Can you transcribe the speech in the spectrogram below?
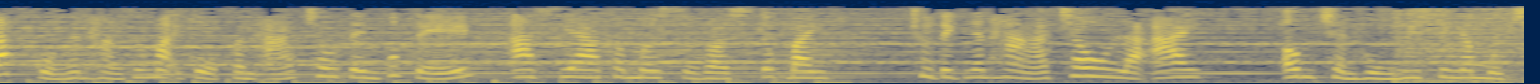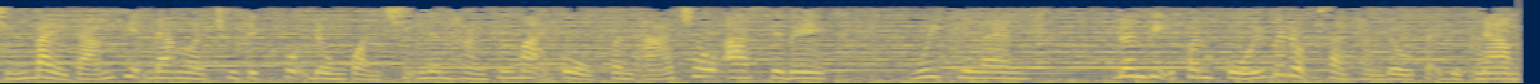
tắt của Ngân hàng Thương mại Cổ phần Á Châu tên quốc tế Asia Commercial Stock Bank. Chủ tịch Ngân hàng Á Châu là ai? Ông Trần Hùng Huy sinh năm 1978 hiện đang là Chủ tịch Hội đồng Quản trị Ngân hàng Thương mại Cổ phần Á Châu ACB, Wikiland, đơn vị phân phối bất động sản hàng đầu tại Việt Nam.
